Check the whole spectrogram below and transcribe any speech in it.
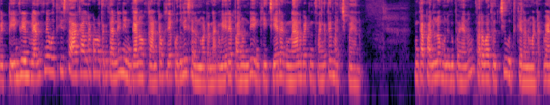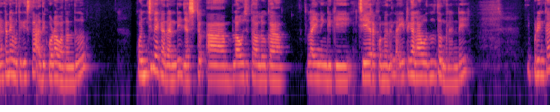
పెట్టి ఇంక నేను వెంటనే ఉతికిస్తే ఆ కలర్ కూడా ఉతకదండి నేను కానీ ఒక గంట ఒకసేపు వదిలేసాను అనమాట నాకు వేరే పని ఉండి ఇంక ఈ చీర నానబెట్టిన సంగతే మర్చిపోయాను. ఇంకా పనిలో మునిగిపోయాను. తర్వాత వచ్చి ఉతికాను అనమాట వెంటనే ఉతికిస్తే అది కూడా వదలదు. కొంచెమే కదండి జస్ట్ ఆ బ్లౌజ్ తాలూకా లైనింగ్కి చీరకున్నది లైట్గా అలా వదులుతుందిలేండి. ఇప్పుడు ఇంకా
